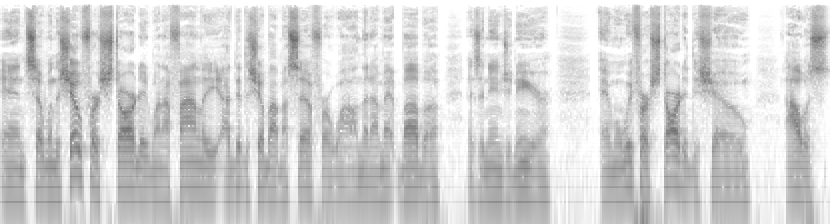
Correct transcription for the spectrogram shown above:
and so when the show first started, when I finally I did the show by myself for a while, and then I met Bubba as an engineer, and when we first started the show, I was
